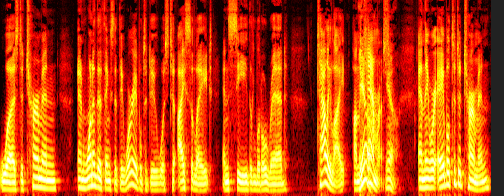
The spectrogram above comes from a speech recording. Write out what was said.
was determine and one of the things that they were able to do was to isolate and see the little red tally light on the Yeah, cameras. yeah. And they were able to determine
